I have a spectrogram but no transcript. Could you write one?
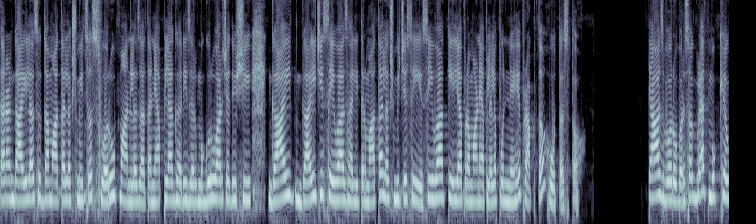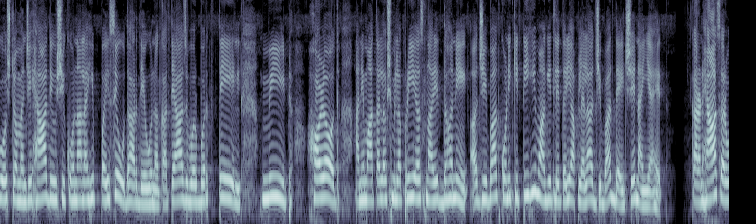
कारण गाईला सुद्धा माता लक्ष्मीचं स्वरूप मानलं जातं. आणि आपल्या घरी जर गुरुवारच्या दिवशी गाय गायीची सेवा झाली तर माता लक्ष्मीचे से सेवा केल्याप्रमाणे आपल्याला पुण्य हे प्राप्त होत असतं. त्याचबरोबर सगळ्यात मुख्य गोष्ट म्हणजे ह्या दिवशी कोणालाही पैसे उधार देऊ नका. त्याचबरोबर तेल मीठ हळद आणि माता लक्ष्मीला प्रिय असणारे धने अजिबात कोणी कितीही मागितले तरी आपल्याला अजिबात द्यायचे नाही आहेत. कारण ह्या सर्व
